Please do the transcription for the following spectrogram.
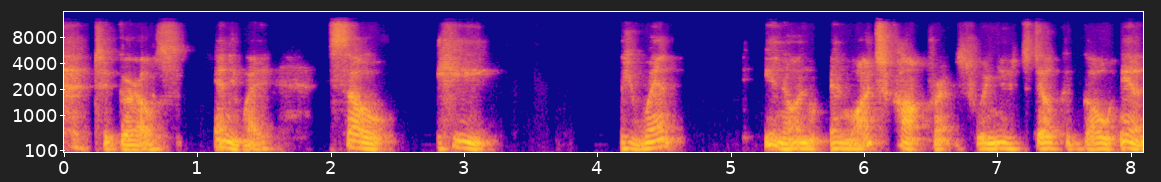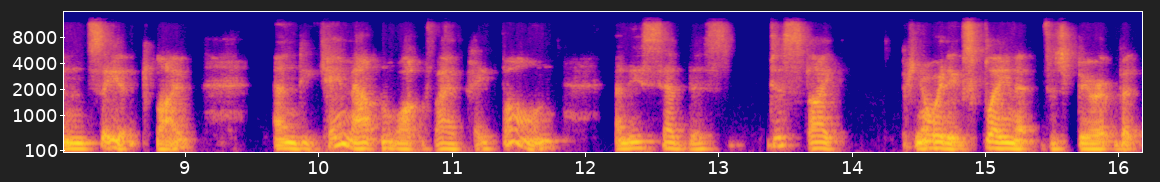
to girls. Anyway, so he he went, you know, and, and watched conference when you still could go in and see it live. And he came out and walked by a payphone, and he said this, just like there's no way to explain it to spirit, but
